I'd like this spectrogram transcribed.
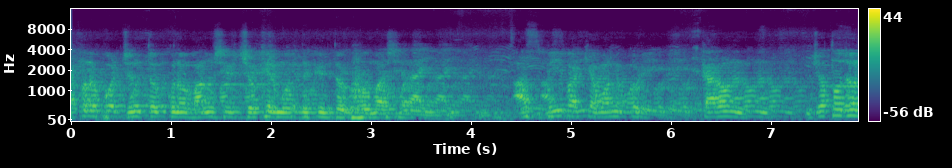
এখনো পর্যন্ত কোনো মানুষের চোখের মধ্যে কিন্তু ঘুম আসে নাই আসবেই বা কেমন করে? কারণ যতজন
